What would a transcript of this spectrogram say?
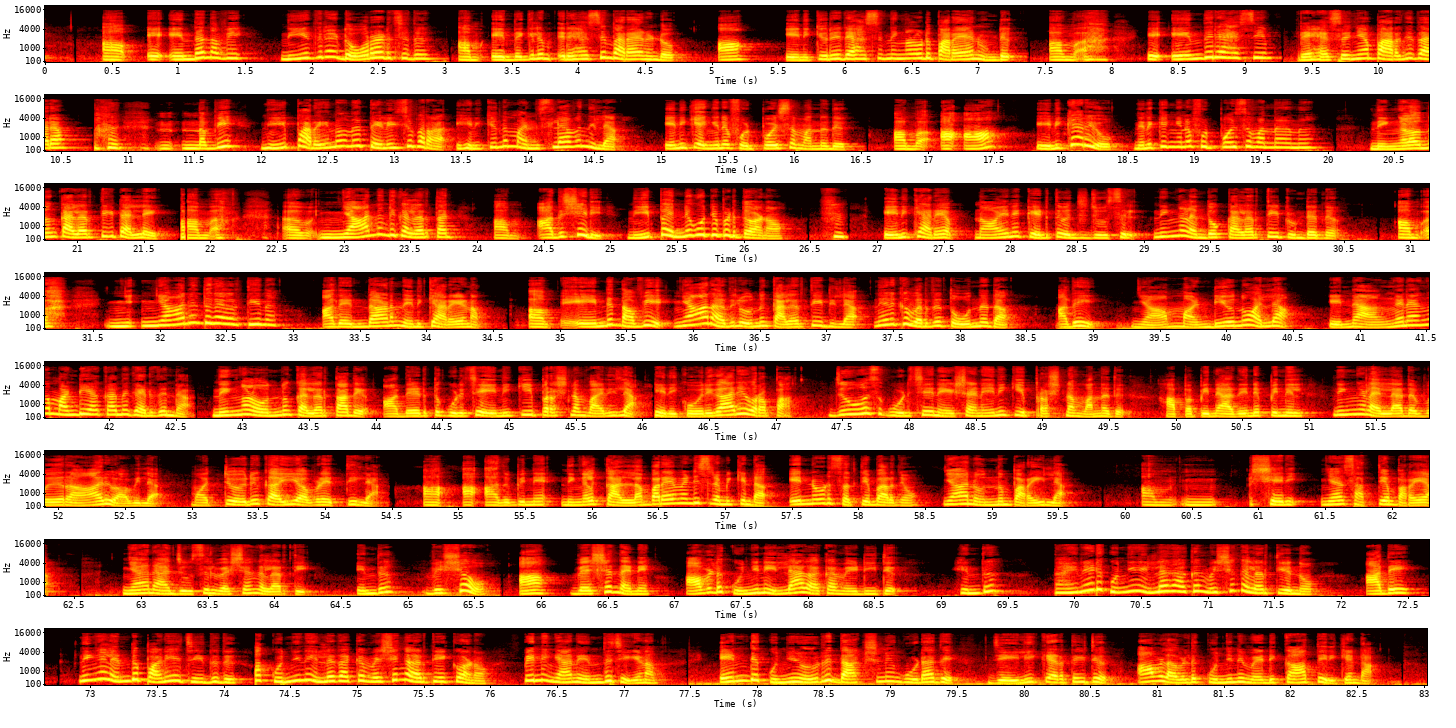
ആ എന്താ നവ്യ? നീ എന്തിനാ ഡോർ അടച്ചത്? ആ എന്തെങ്കിലും രഹസ്യം പറയാനുണ്ടോ? ആ എനിക്കൊരു രഹസ്യം നിങ്ങളോട് പറയാനുണ്ട്. എന്ത് രഹസ്യം? രഹസ്യം ഞാൻ പറഞ്ഞു തരാം. നവ്യ നീ പറയുന്ന ഒന്ന് തെളിയിച്ചു പറ. എനിക്കൊന്നും മനസ്സിലാവുന്നില്ല. എനിക്ക് എങ്ങനെ ഫുഡ് പോയ്സൺ വന്നത്? ആം, ആ എനിക്കറിയോ? നിനക്ക് എങ്ങനെ ഫുഡ് പോയ്സൺ വന്നതെന്ന്? നിങ്ങളൊന്നും കലർത്തിയിട്ടല്ലേ? ഞാൻ എന്ത് കലർത്താൻ? അത് ശരി. നീ ഇപ്പൊ എന്നെ കുറ്റപ്പെടുത്തുവാണോ? എനിക്കറിയാം. നായനെ എടുത്തു വെച്ച ജ്യൂസിൽ നിങ്ങൾ എന്തോ കലർത്തിയിട്ടുണ്ടെന്ന് ഞാനെന്ത് കലർത്തിയെന്ന്? അതെന്താണെന്ന് എനിക്കറിയണം. എന്റെ നവ്യെ ഞാൻ അതിലൊന്നും കലർത്തിയിട്ടില്ല. നിനക്ക് വെറുതെ തോന്നുന്നതാ. അതെ ഞാൻ മണ്ടിയൊന്നും അല്ല. എന്നെ അങ്ങനെ അങ്ങ് മണ്ടിയാക്കാന്ന് കരുതണ്ട. നിങ്ങൾ ഒന്നും കലർത്താതെ അതെടുത്ത് കുടിച്ച എനിക്ക് ഈ പ്രശ്നം വരില്ല. എനിക്ക് ഒരു കാര്യം ഉറപ്പാ. ജ്യൂസ് കുടിച്ചതിന് ശേഷമാണ് എനിക്ക് ഈ പ്രശ്നം വന്നത്. അപ്പൊ പിന്നെ അതിന്റെ പിന്നിൽ നിങ്ങളല്ലാതെ വേറെ ആരും ആവില്ല. മറ്റൊരു കൈ അവിടെ എത്തില്ല. ആ അത് പിന്നെ നിങ്ങൾ കള്ളം പറയാൻ വേണ്ടി ശ്രമിക്കണ്ട. എന്നോട് സത്യം പറഞ്ഞോ? ഞാനൊന്നും പറയില്ല. ശരി ഞാൻ സത്യം പറയാം. ഞാൻ ആ ജ്യൂസിൽ വിഷം കലർത്തി. എന്ത്? വിഷോ? ആ വിഷം തന്നെ. അവളുടെ കുഞ്ഞിനെ ഇല്ലാതാക്കാൻ വേണ്ടിയിട്ട്. എന്ത്? നയനയുടെ കുഞ്ഞിനെ ഇല്ലാതാക്കാൻ വിഷം കലർത്തിയെന്നോ? അതെ നിങ്ങൾ എന്ത് പണിയാ ചെയ്തത്? ആ കുഞ്ഞിനെ ഇല്ലാതാക്കാൻ വിഷം കലർത്തിയേക്കുവാണോ? പിന്നെ ഞാൻ എന്ത് ചെയ്യണം? എന്റെ കുഞ്ഞിന് ഒരു ദാക്ഷിണ്യം കൂടാതെ ജയിലിൽ കിടത്തിയിട്ട് അവൾ അവളുടെ കുഞ്ഞിന് വേണ്ടി കാത്തിരിക്കണ്ട.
